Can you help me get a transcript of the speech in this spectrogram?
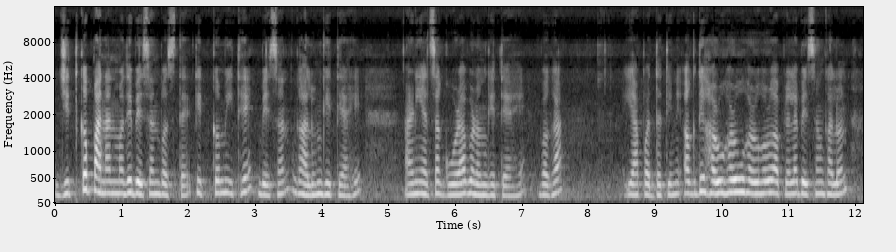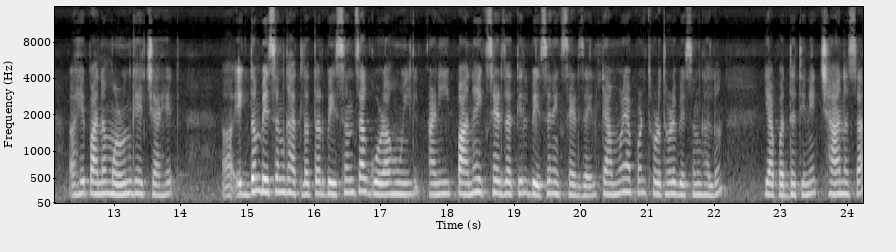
जितकं पानांमध्ये बेसन बसतं आहे तितकं मी इथे बेसन घालून घेते आहे आणि याचा गोळा बनवून घेते आहे. बघा या पद्धतीने. अगदी हळूहळू हळूहळू आपल्याला बेसन घालून हे पानं मळून घ्यायचे आहेत. एकदम बेसन घातलं तर बेसनचा गोळा होईल आणि पानं एक साईड जातील बेसन एक साईड जाईल. त्यामुळे आपण थोडं थोडं बेसन घालून या पद्धतीने छान असा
